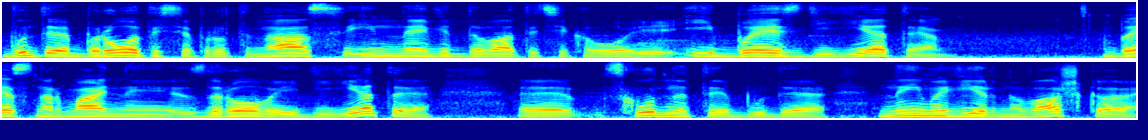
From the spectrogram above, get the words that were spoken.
буде боротися проти нас і не віддавати ці калорії. І без дієти, без нормальної здорової дієти. Е, Схуднути буде неймовірно важко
